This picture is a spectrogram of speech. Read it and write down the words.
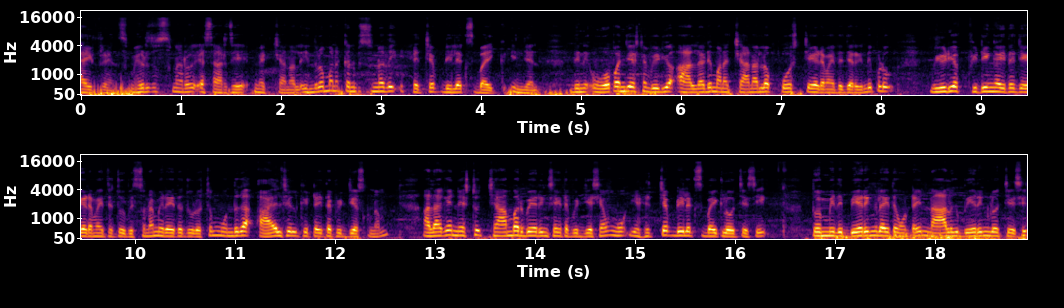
హాయ్ ఫ్రెండ్స్ మీరు చూస్తున్నారు ఎస్ఆర్జే మెక్ ఛానల్ ఇందులో మనకు కనిపిస్తున్నది హెచ్ఎఫ్ డిలెక్స్ బైక్ ఇంజన్ దీన్ని ఓపెన్ చేసిన వీడియో ఆల్రెడీ మన ఛానల్లో పోస్ట్ చేయడం అయితే జరిగింది. ఇప్పుడు వీడియో ఫిట్టింగ్ అయితే చేయడం అయితే చూపిస్తున్నాం. మీరు అయితే చూడొచ్చు. ముందుగా ఆయిల్ సీల్ కిట్ అయితే ఫిట్ చేసుకున్నాం. అలాగే నెక్స్ట్ ఛాంబర్ బేరింగ్స్ అయితే ఫిట్ చేసాం హెచ్ఎఫ్ డిలెక్స్ బైక్లో వచ్చేసి తొమ్మిది బేరింగ్లు అయితే ఉంటాయి. నాలుగు బేరింగ్లు వచ్చేసి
